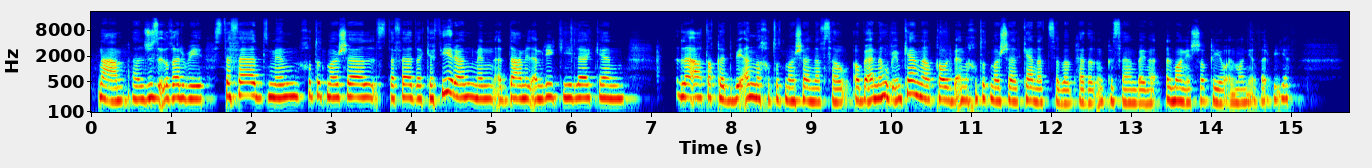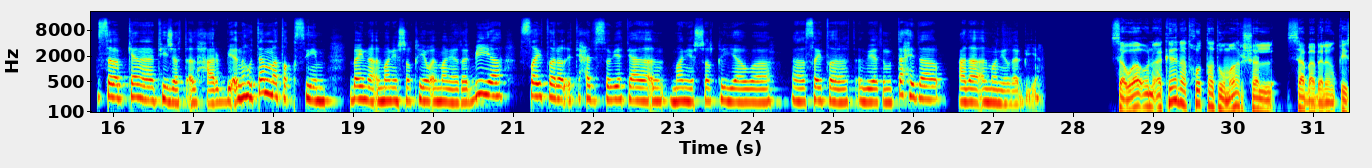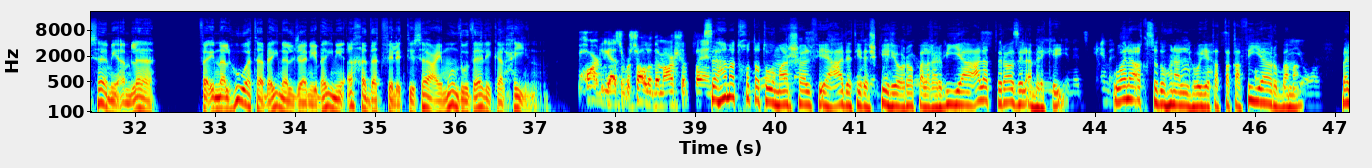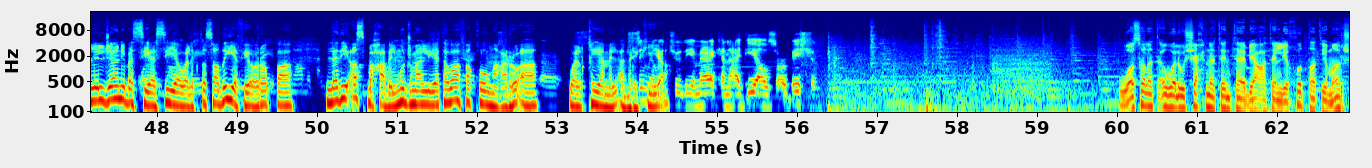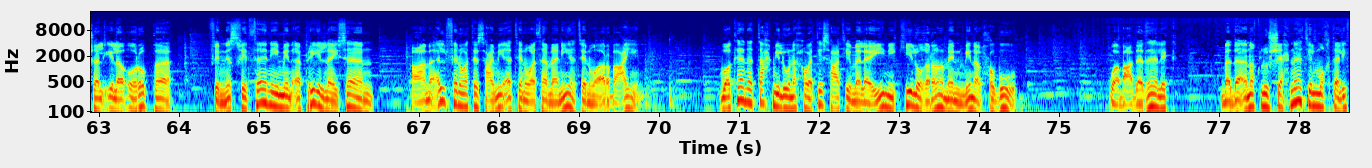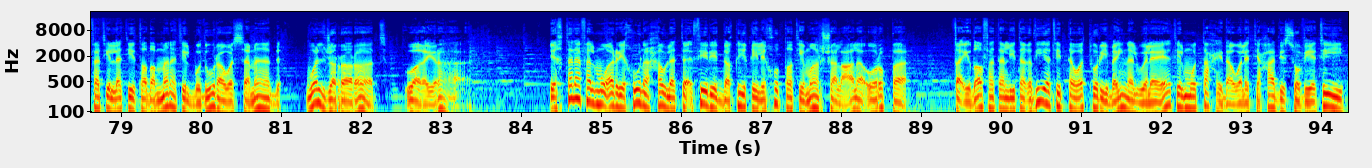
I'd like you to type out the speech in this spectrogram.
نعم الجزء الغربي استفاد من خطة مارشال استفاد كثيرا من الدعم الأمريكي لكن لا أعتقد بأن خطة مارشال نفسها أو بأنه بإمكاننا القول بأن خطة مارشال كانت سبب هذا الانقسام بين ألمانيا الشرقية وألمانيا الغربية. السبب كان نتيجة الحرب بأنه تم تقسيم بين ألمانيا الشرقية وألمانيا الغربية سيطر الاتحاد السوفيتي على ألمانيا الشرقية وسيطرة الولايات المتحدة على ألمانيا الغربية. سواء أكانت خطة مارشال سبب الانقسام أم لا فإن الهوة بين الجانبين أخذت في الاتساع منذ ذلك الحين. ساهمت خطة مارشال في إعادة تشكيل أوروبا الغربية على الطراز الأمريكي. ولا أقصد هنا الهوية الثقافية ربما بل الجانب السياسي والاقتصادي في أوروبا الذي أصبح بالمجمل يتوافق مع الرؤى والقيم الأمريكية. وصلت أول شحنة تابعة لخطة مارشال إلى أوروبا في النصف الثاني من أبريل نيسان عام 1948 وكانت تحمل نحو تسعة ملايين كيلوغرام من الحبوب. وبعد ذلك بدأ نقل الشحنات المختلفة التي تضمنت البذور والسماد والجرارات وغيرها. اختلف المؤرخون حول التأثير الدقيق لخطة مارشال على أوروبا فإضافة لتغذية التوتر بين الولايات المتحدة والاتحاد السوفيتي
